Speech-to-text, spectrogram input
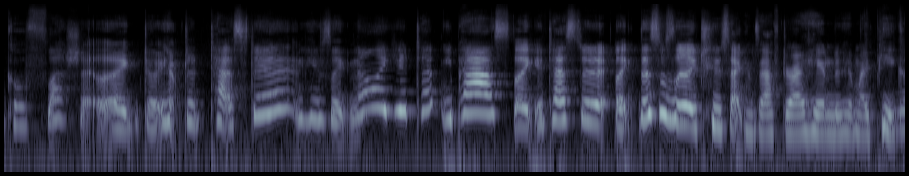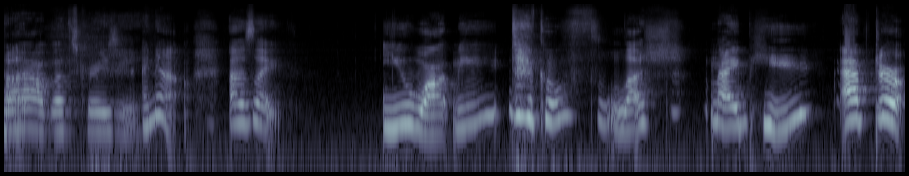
Go flush it? Like, don't you have to test it? And he was like, no, like you te- you passed. Like you tested it. Like this was literally two seconds after I handed him my pee cup. wow, that's crazy. I know. I was like, you want me to go flush my pee after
